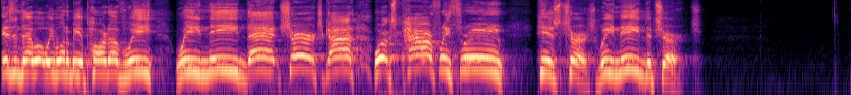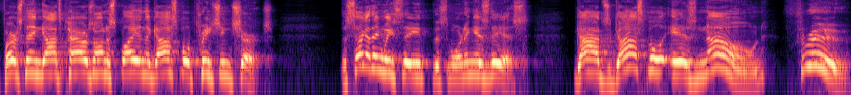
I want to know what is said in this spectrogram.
Isn't that what we want to be a part of? We, we need that church. God works powerfully through his church. We need the church. First thing, God's power is on display in the gospel preaching church. The second thing we see this morning is this God's gospel is known through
